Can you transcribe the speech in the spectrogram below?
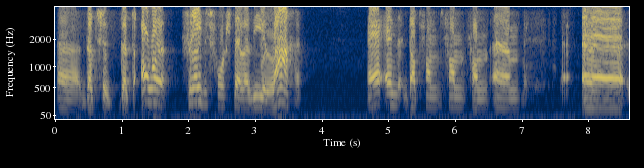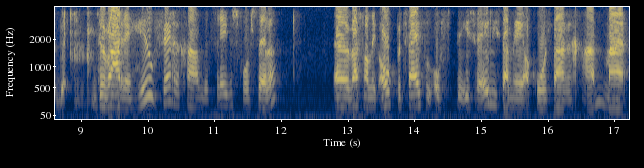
eh, dat, ze, dat alle vredesvoorstellen die er lagen. Hè, en dat van, van, van ehm, eh, er waren heel verregaande vredesvoorstellen. eh, waarvan ik ook betwijfel of de Israëli's daarmee akkoord waren gegaan. Maar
